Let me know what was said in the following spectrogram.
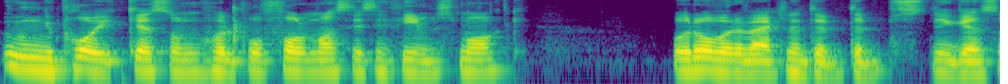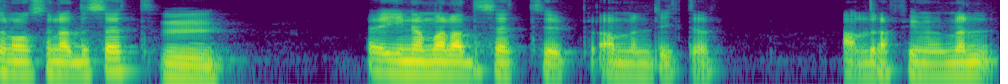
ung pojke som höll på att formas i sin filmsmak. Och då var det verkligen typ det snyggaste jag någonsin hade sett. mm, Eh, Innan man hade sett typ, ja men lite andra filmer. Men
